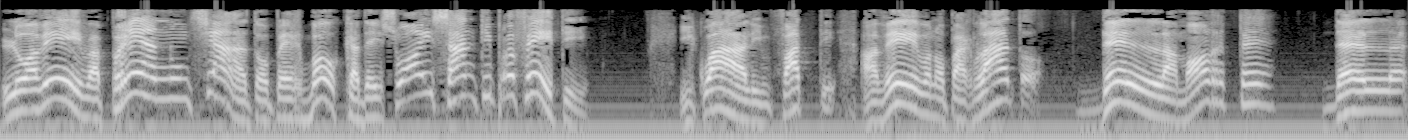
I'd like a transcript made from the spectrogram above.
lo aveva preannunziato per bocca dei suoi santi profeti i quali infatti avevano parlato della morte del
